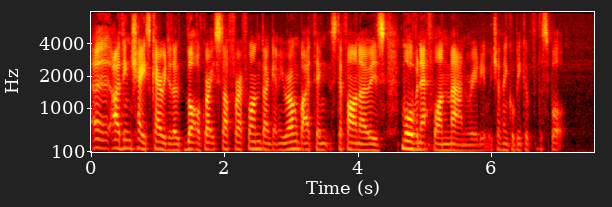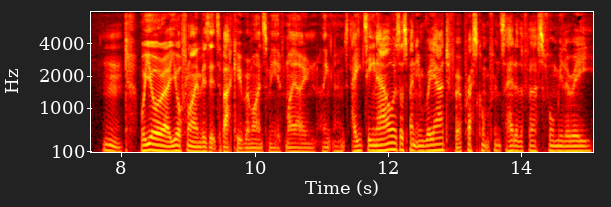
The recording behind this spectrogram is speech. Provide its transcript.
uh, I think Chase Carey did a lot of great stuff for F1. Don't get me wrong, but I think Stefano is more of an F1 man, really, which I think will be good for the sport. Hmm. Well, your uh, your flying visit to Baku reminds me of my own. I think it was 18 hours I spent in Riyadh for a press conference ahead of the first Formula E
